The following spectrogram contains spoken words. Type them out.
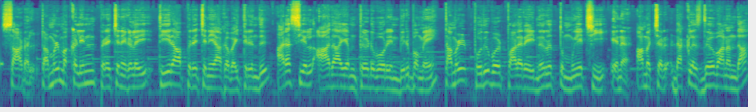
சாடல். தமிழ் மக்களின் பிரச்சனைகளை தீரா பிரச்சனையாக வைத்திருந்து அரசியல் ஆதாயம் தேடுவோரின் விருப்பமே தமிழ் பொது வேட்பாளரை நிறுத்தும் முயற்சி என அமைச்சர் டக்ளஸ் தேவானந்தா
